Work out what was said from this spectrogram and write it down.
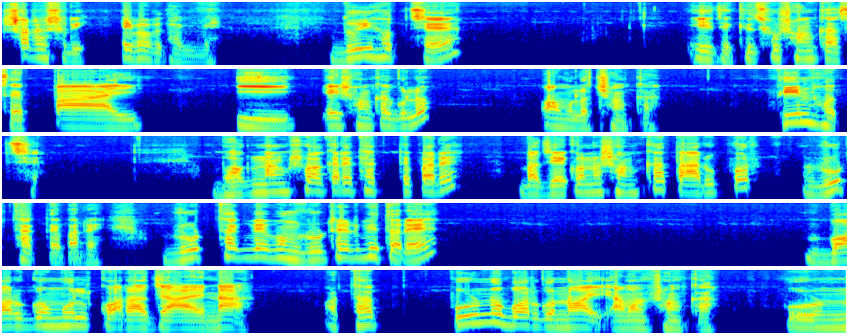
সরাসরি এভাবে থাকবে। দুই হচ্ছে এই যে কিছু সংখ্যা আছে, পাই, ই, এই সংখ্যাগুলো অমূলদ সংখ্যা। তিন হচ্ছে ভগ্নাংশ আকারে থাকতে পারে বা যে কোনো সংখ্যা তার উপর রুট থাকতে পারে। রুট থাকবে এবং রুটের ভিতরে বর্গমূল করা যায় না। অর্থাৎ পূর্ণ বর্গ নয় এমন সংখ্যা। পূর্ণ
